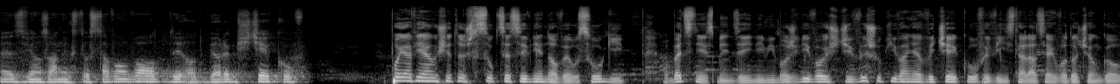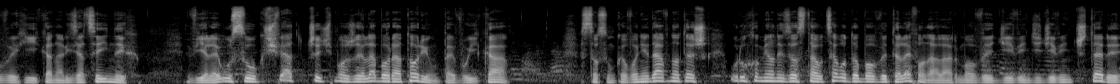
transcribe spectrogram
e, związanych z dostawą wody, odbiorem ścieków. Pojawiają się też sukcesywnie nowe usługi. Obecnie jest m.in. możliwość wyszukiwania wycieków w instalacjach wodociągowych i kanalizacyjnych. Wiele usług świadczyć może laboratorium PWiK. Stosunkowo niedawno też uruchomiony został całodobowy telefon alarmowy 994,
